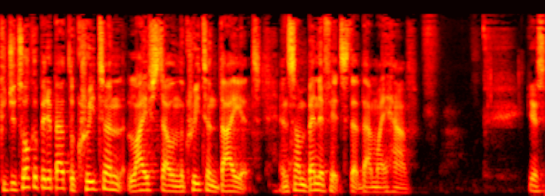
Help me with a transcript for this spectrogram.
Could you talk a bit about the Cretan lifestyle and the Cretan diet and some benefits that that might have? Yes,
